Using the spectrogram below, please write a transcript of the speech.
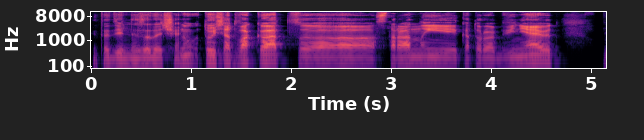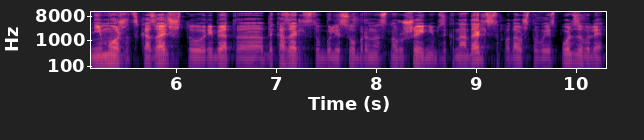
Это отдельная задача. Ну, то есть адвокат стороны, которую обвиняют, не может сказать, что, ребята, доказательства были собраны с нарушением законодательства, потому что вы использовали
